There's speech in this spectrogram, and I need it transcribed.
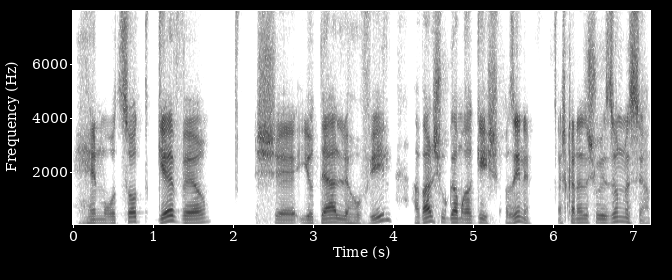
הן רוצות גבר שיודע להוביל, אבל שהוא גם רגיש. אז הנה, יש כאן איזשהו איזון מסוים.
